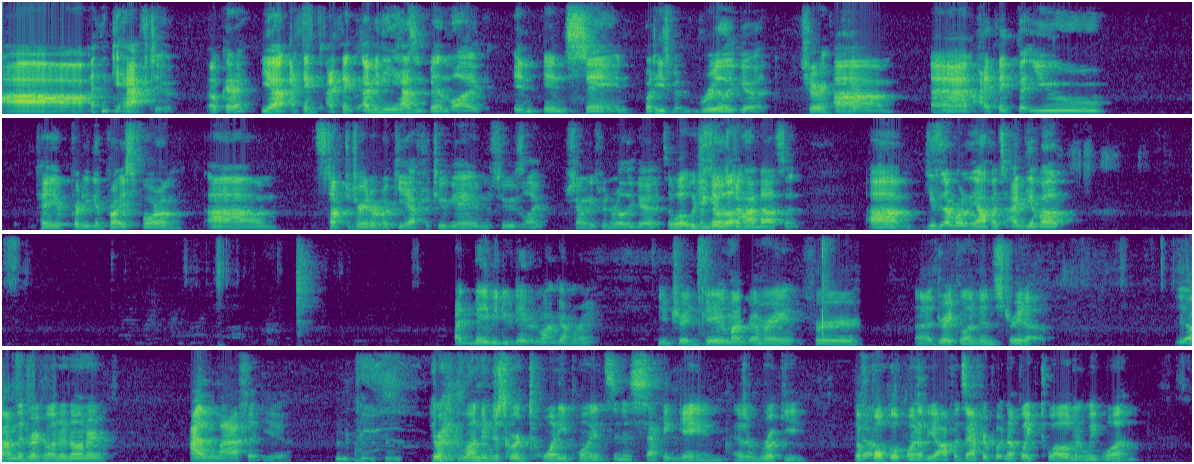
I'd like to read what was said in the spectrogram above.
Uh, I think you have to. Okay. Yeah, I think I think I mean he hasn't been like in, insane, but he's been really good. Sure. Yeah. Um, and I think that you pay a pretty good price for him. Um, it's tough to trade a rookie after two games who's like shown he's been really good. So, what would you so give up? Jahan Dotson. Um, he's the number one in the offense. I'd give up. I'd maybe do David Montgomery. You trade David Montgomery for uh, Drake London straight up. If I'm the Drake London owner, I laugh at you. Drake London just scored 20 points in his second game as a rookie, the Yeah. focal point of the offense after putting up like 12 in week one.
